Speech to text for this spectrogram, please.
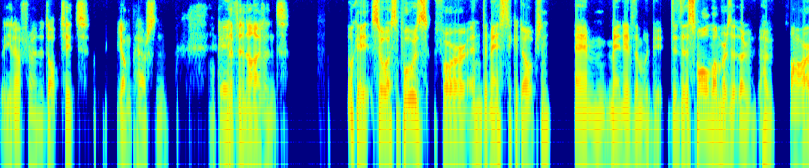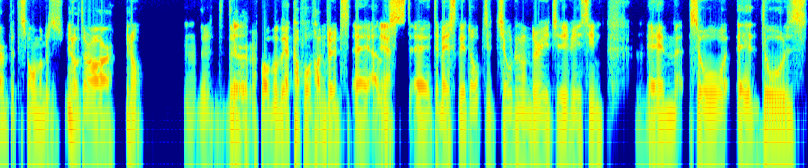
you know for an adopted young person okay. living in Ireland? Okay, so I suppose for in domestic adoption, um, many of them would be the, the small numbers that there have, are, but the small numbers, you know, there are, you know, mm. there there yeah. are probably a couple of hundred uh, at yeah. least uh, domestically adopted children under age of 18 mm-hmm. Um, so uh, those.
